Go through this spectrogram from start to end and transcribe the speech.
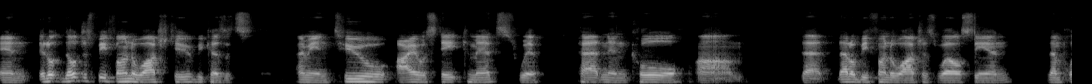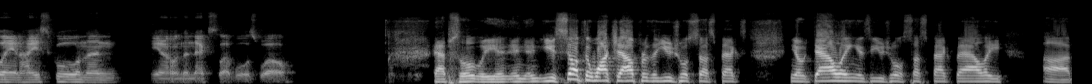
and it'll they'll just be fun to watch too because it's I mean two Iowa State commits with Patton and Kohl. Um, that that'll be fun to watch as well, seeing them play in high school and then you know in the next level as well. Absolutely. And, and, and, you still have to watch out for the usual suspects. You know, Dowling is the usual suspect, Valley. Uh,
